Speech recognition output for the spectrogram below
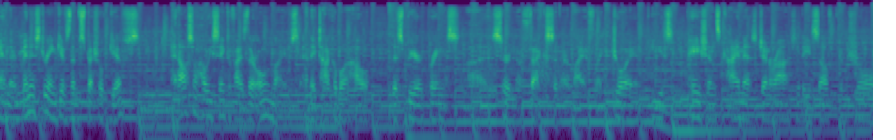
and their ministry and gives them special gifts, and also how He sanctifies their own lives. And they talk about how the Spirit brings uh, certain effects in their life, like joy and peace, patience, kindness, generosity, self control.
